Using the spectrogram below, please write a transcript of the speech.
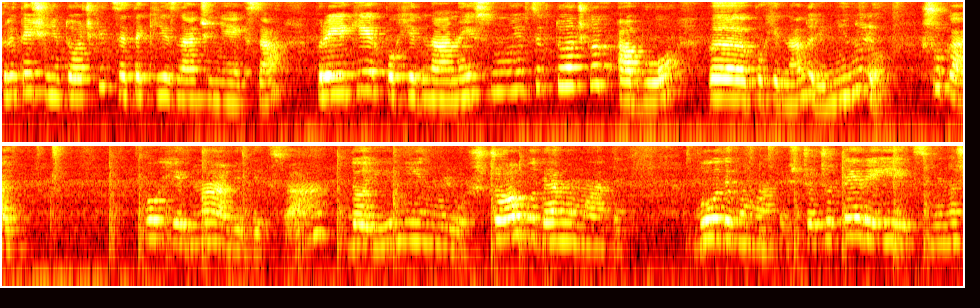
Критичні точки це такі значення х, при яких похідна не існує в цих точках, або е, похідна дорівнює нулю. Шукаю похідна від х дорівнює нулю. Що будемо мати? Будемо мати, що 4х мінус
